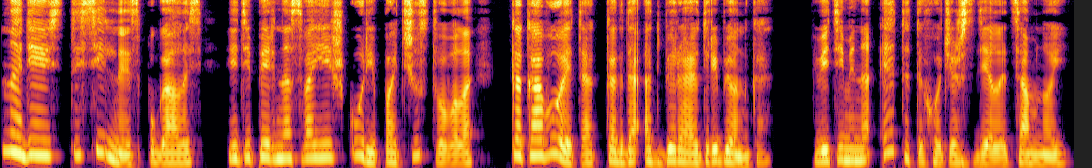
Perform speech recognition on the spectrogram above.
Надеюсь, ты сильно испугалась и теперь на своей шкуре почувствовала, каково это, когда отбирают ребенка. Ведь именно это ты хочешь сделать со мной.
